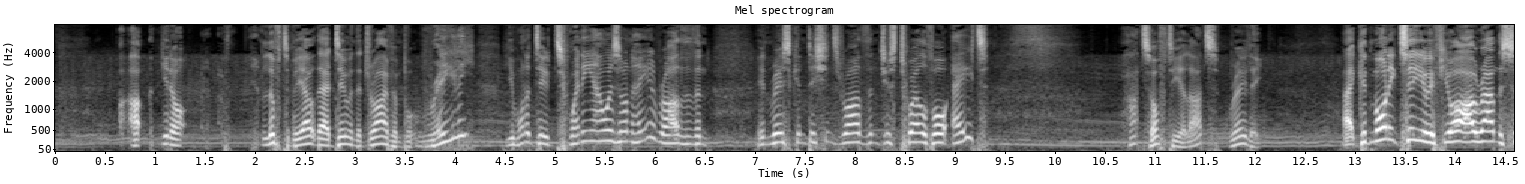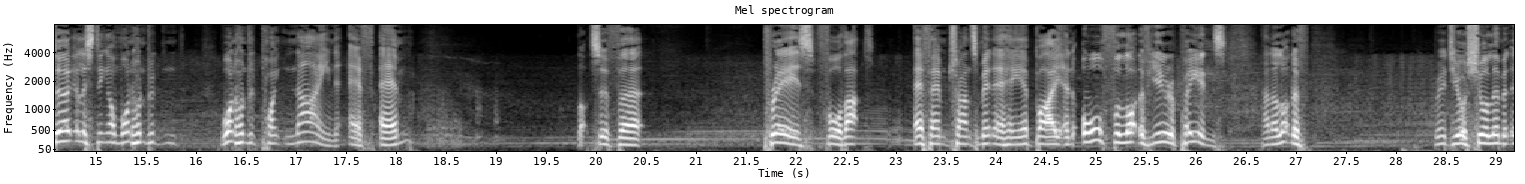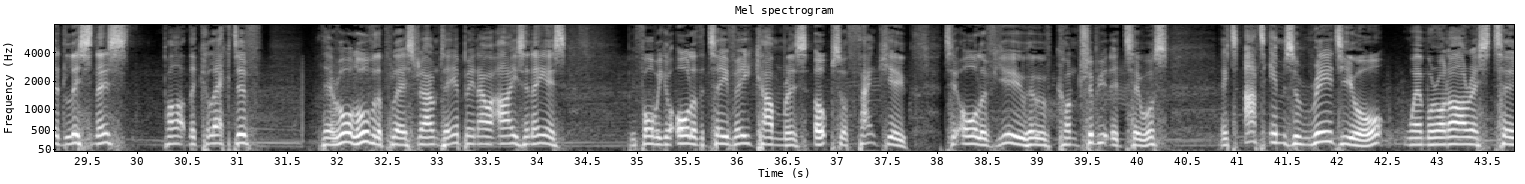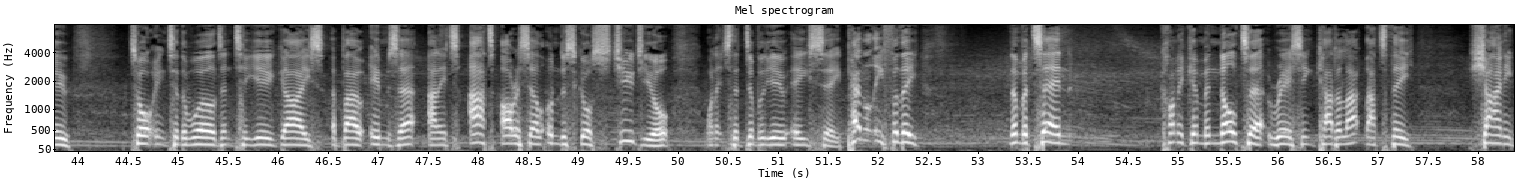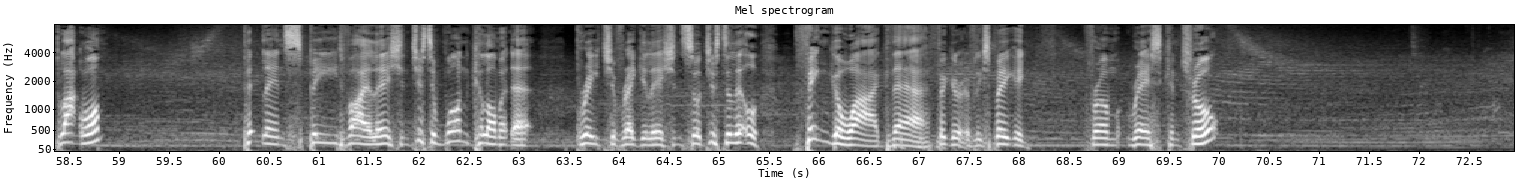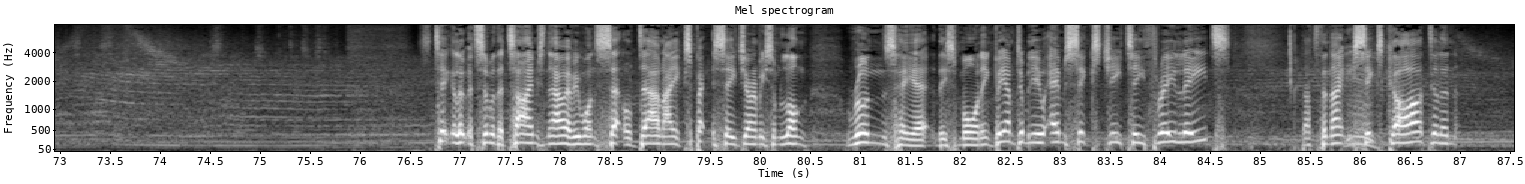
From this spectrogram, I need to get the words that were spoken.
uh, you know, I'd love to be out there doing the driving, but really? You want to do 20 hours on here rather than in race conditions rather than just 12 or 8? Hats off to you, lads, really. Uh, good morning to you if you are around the circuit listening on 100 100.9 FM. Lots of uh, praise for that FM transmitter here by an awful lot of Europeans and a lot of Radio Show Limited listeners, part of the collective. They're all over the place around here, being our eyes and ears before we got all of the TV cameras up. So thank you to all of you who have contributed to us. It's at IMSA Radio when we're on RS2 talking to the world and to you guys about IMSA, and it's at RSL underscore studio when it's the WEC. Penalty for the number 10 Konica Minolta Racing Cadillac. That's the shiny black one. Pit lane speed violation, just a one kilometre breach of regulation. So just a little finger wag there, figuratively speaking, from race control. Let's take a look at some of the times now. Everyone's settled down. I expect to see, Jeremy, some long runs here this morning. BMW M6 GT3 leads. That's the 96 mm. car. Dillon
